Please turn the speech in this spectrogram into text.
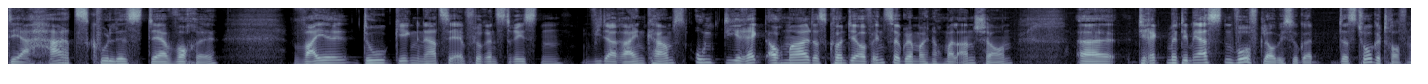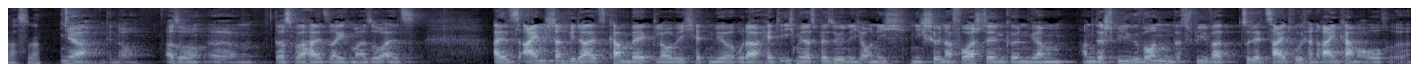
der Harzkulist der Woche weil du gegen den HCL Florenz Dresden wieder reinkamst und direkt auch mal, das könnt ihr auf Instagram euch nochmal anschauen, äh, direkt mit dem ersten Wurf, glaube ich, sogar das Tor getroffen hast, ne? Ja, genau. Also ähm, das war halt, sage ich mal, so als, als Einstand wieder als Comeback, glaube ich, hätten wir oder hätte ich mir das persönlich auch nicht, nicht schöner vorstellen können. Wir haben, haben das Spiel gewonnen. Das Spiel war zu der Zeit, wo ich dann reinkam, auch, äh,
